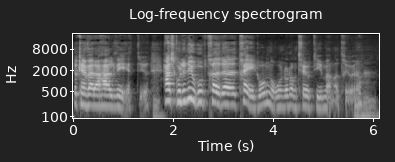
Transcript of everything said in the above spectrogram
Jag kan vara där halv ett ju. Han skulle nog uppträda tre gånger under de två timmarna tror jag. Mhm.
